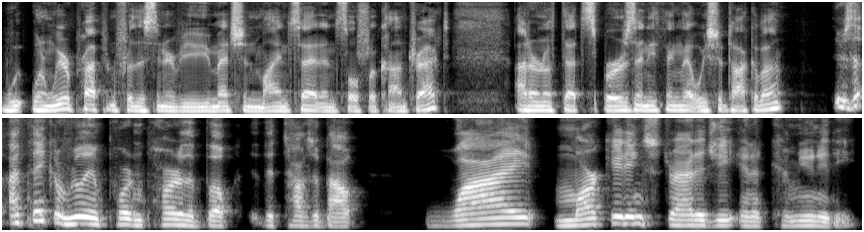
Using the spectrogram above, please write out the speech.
when we were prepping for this interview, you mentioned mindset and social contract. I don't know if that spurs anything that we should talk about. There's, I think, a really important part of the book that talks about why marketing strategy in a community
